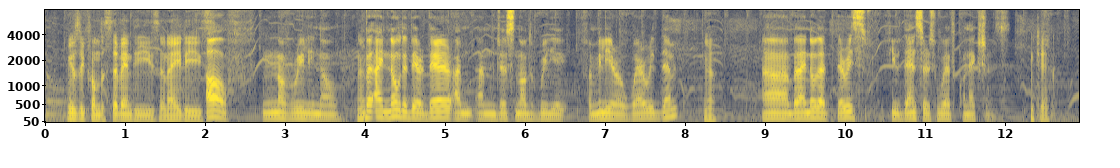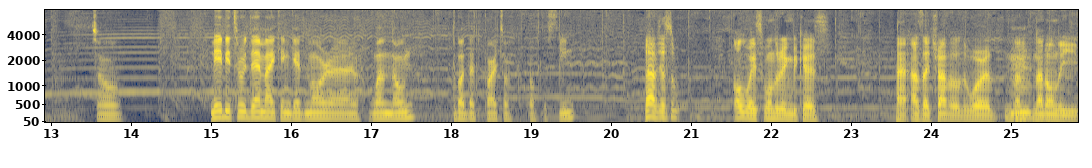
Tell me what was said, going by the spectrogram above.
or- music from the 70s and 80s. Oh, not really, no. No? But I know that they're there. I'm, I'm just not really familiar or aware with them. Yeah. Uh, but I know that there is a few dancers who have connections. Okay. So maybe through them I can get more uh, well known about that part of, of the scene. No, I'm just always wondering because uh, as I travel the world, not, Mm. not only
